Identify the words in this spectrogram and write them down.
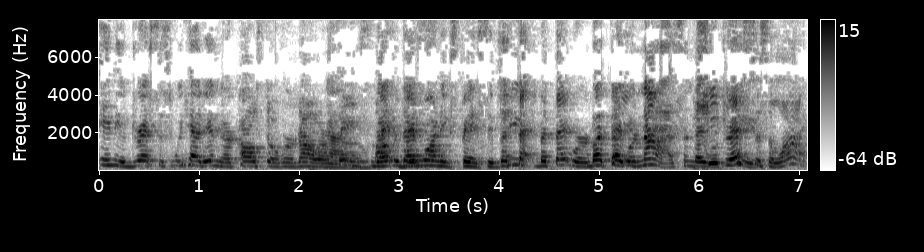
any dresses we had in there cost over a dollar a piece. they, they just- weren't expensive, but she- they, but they were. but they were nice, and they she dressed cute. us alike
